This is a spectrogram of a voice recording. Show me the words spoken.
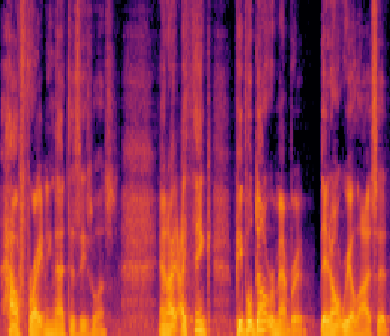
how frightening that disease was. And I, I think people don't remember it, they don't realize it.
